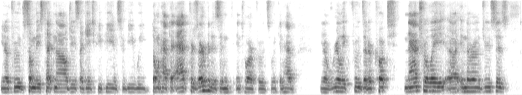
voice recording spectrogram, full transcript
You know, through some of these technologies like HPP and sous we don't have to add preservatives in, into our food. So we can have, you know, really foods that are cooked naturally uh, in their own juices.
